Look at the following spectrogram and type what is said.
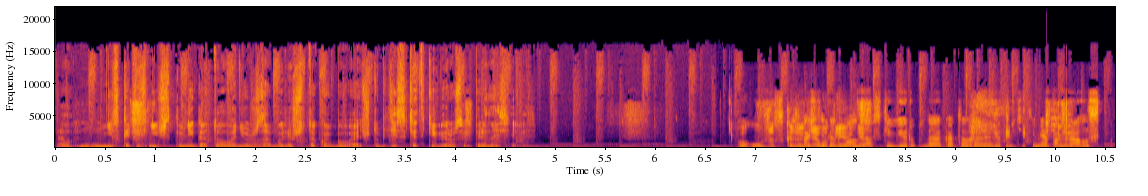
низкотехническим не готовы. Они уже забыли, что такое бывает, чтобы дискетки вирусы переносились. О, ужас. Скажите, ну, а вот как я... молдавский вирус, да, который запустите меня, пожалуйста.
